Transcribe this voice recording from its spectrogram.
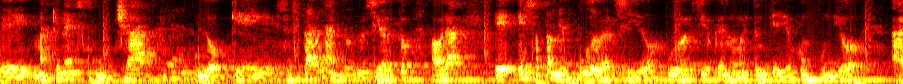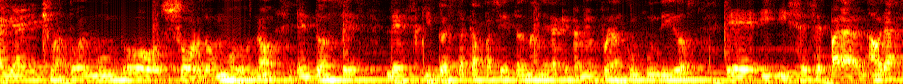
eh, más que nada escuchar lo que se está hablando, ¿no es cierto? Ahora, eh, eso también pudo haber sido, pudo haber sido que en el momento en que Dios confundió, haya hecho a todo el mundo sordo, mudo, ¿no? Entonces les quitó esta capacidad de tal manera que también fueran confundidos eh, y, y se separaran. Ahora,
